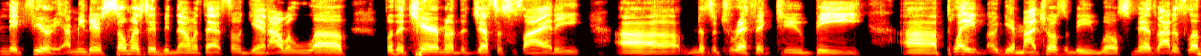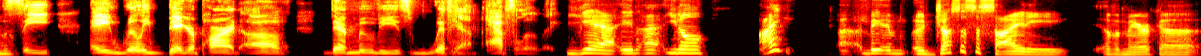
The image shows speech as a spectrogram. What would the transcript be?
Nick Fury. I mean, there's so much to be done with that. So again, I would love for the chairman of the Justice Society, uh, Mr. Terrific, to be uh, play again. My choice would be Will Smith. But I just love to see a really bigger part of their movies with him. Absolutely. Yeah, and uh, you know, I, uh, be, uh, Justice Society of America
